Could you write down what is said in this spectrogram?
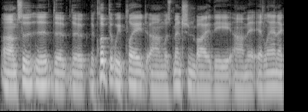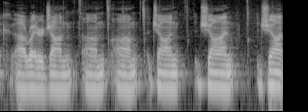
um, so the, the, the the clip that we played um, was mentioned by the um, Atlantic uh, writer John um, um, John John John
